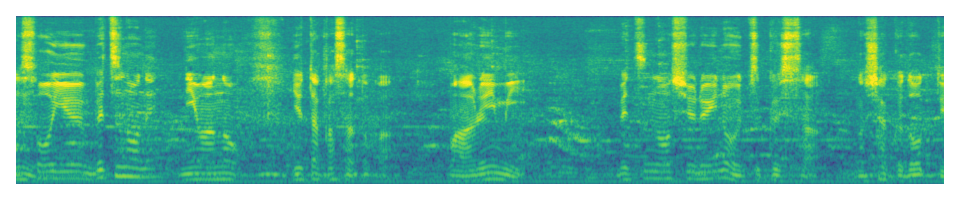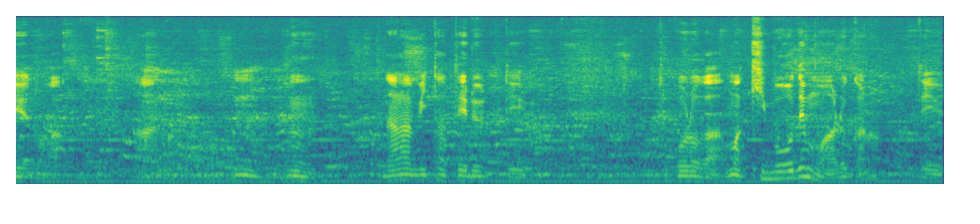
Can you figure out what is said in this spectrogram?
うん。そういう別のね庭の豊かさとか、まあ、ある意味別の種類の美しさの尺度っていうのがあうんうん、うん、並び立てるっていうところが、まあ、希望でもあるかなっていう。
